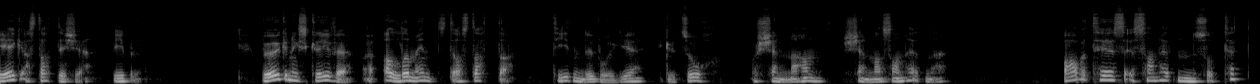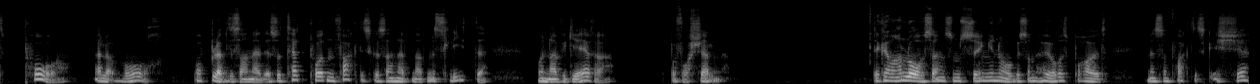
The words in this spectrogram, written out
jeg erstatter ikke Bibelen. Bøkene jeg skriver, er aldri ment til å erstatte tiden du bruker i Guds ord, og kjenne Han, kjenne sannhetene. Av og til er sannheten så tett på, eller vår opplevde sannhet er så tett på den faktiske sannheten at vi sliter å navigere på forskjellene. Det kan være en lovsang som synger noe som høres bra ut, men som faktisk ikke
